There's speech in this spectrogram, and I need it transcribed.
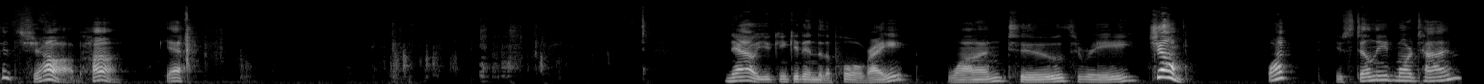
Good job, huh? Yeah. Now you can get into the pool, right? One, two, three, jump! What? You still need more time?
